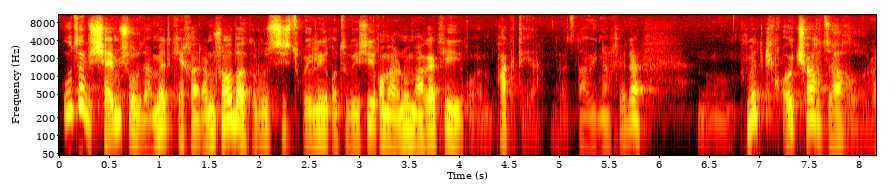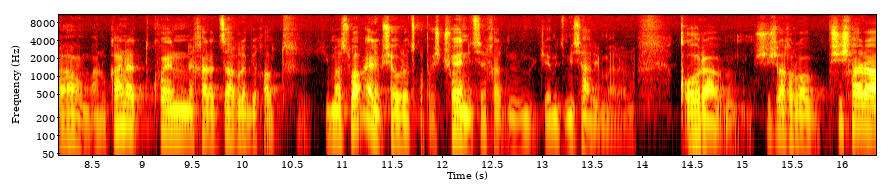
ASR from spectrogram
უცებ შემშურდა მეთქი ხარ. ამ შულობა რუსის წვილი იყო თუ ვისი იყო მაგრამ ნუ მაგათი იყო ანუ ფაქტია რაც დავინახე და მეთქი ყოჩაღ ძაღლო რა. ანუ განა თქვენ ხარად ძაღლები ყავთ იმას ვაყენებ შეურაცხყოფას ჩვენიც ახლა ჩემიც მის არის მაგრამ კორა შიშახრო შიშარა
